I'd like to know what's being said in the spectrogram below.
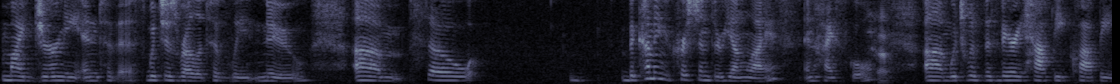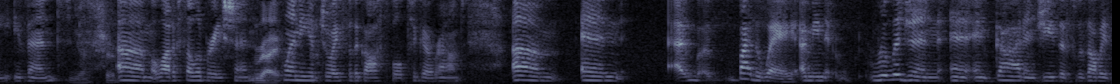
my journey into this, which is relatively new. Um, so, becoming a Christian through Young Life in high school, Yeah. um, which was this very happy, clappy event. Yeah, sure. Um, a lot of celebration, Right. plenty of joy for the gospel to go around, um, and. By the way, I mean, religion and, and God and Jesus was always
